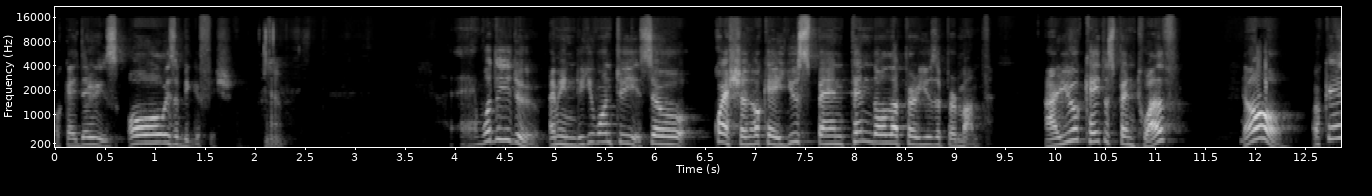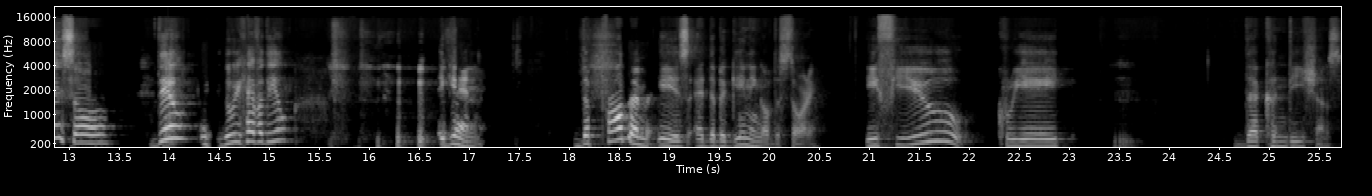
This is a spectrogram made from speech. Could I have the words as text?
Okay, there is always a bigger fish. Yeah. And what do you do? I mean, do you want to? So, question. Okay, you spend ten dollar per user per month. Are you okay to spend twelve? No. Okay, so deal. Do we have a deal? Again, the problem is at the beginning of the story. If you create mm. the conditions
